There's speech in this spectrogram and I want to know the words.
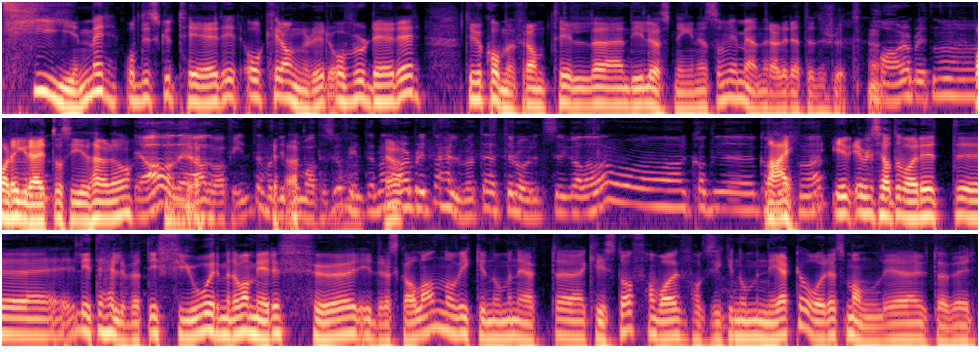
timer og diskuterer og krangler og vurderer til vi kommer fram til uh, de løsningene som vi mener er det rette til slutt. Har det blitt noe... Var det greit å si det her nå? Ja, det, ja, det var fint. Det var diplomatisk og fint. Men ja. har det blitt noe helvete etter årets galla, Nei, jeg, jeg vil si at det var et uh, lite helvete i fjor, men det var mer før Idrettsgallaen, når vi ikke nominerte Kristoff. Han var faktisk ikke nominert til årets mannlige utøver.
